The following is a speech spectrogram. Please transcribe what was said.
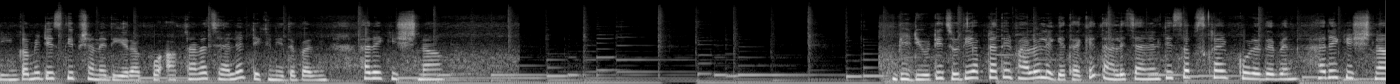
লিঙ্ক আমি ডিসক্রিপশানে দিয়ে রাখব। আপনারা চাইলে দেখে নিতে পারেন। হরে কৃষ্ণা। ভিডিওটি যদি আপনাদের ভালো লেগে থাকে তাহলে চ্যানেলটি সাবস্ক্রাইব করে দেবেন। হরে কৃষ্ণা।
